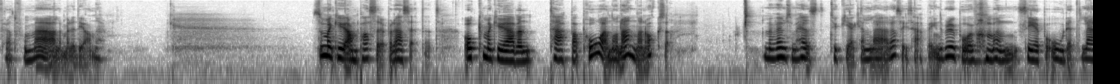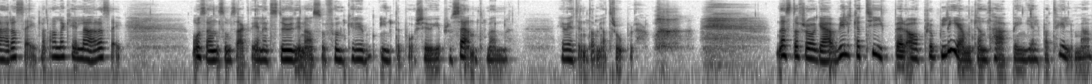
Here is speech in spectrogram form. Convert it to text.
för att få med alla meridianer. Så man kan ju anpassa det på det här sättet. Och man kan ju även täpa på någon annan också. Men vem som helst tycker jag kan lära sig tapping. Det beror på vad man ser på ordet lära sig. Men alla kan ju lära sig. Och sen som sagt, enligt studierna så funkar det inte på 20% men jag vet inte om jag tror på det. Nästa fråga. Vilka typer av problem kan tapping hjälpa till med?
